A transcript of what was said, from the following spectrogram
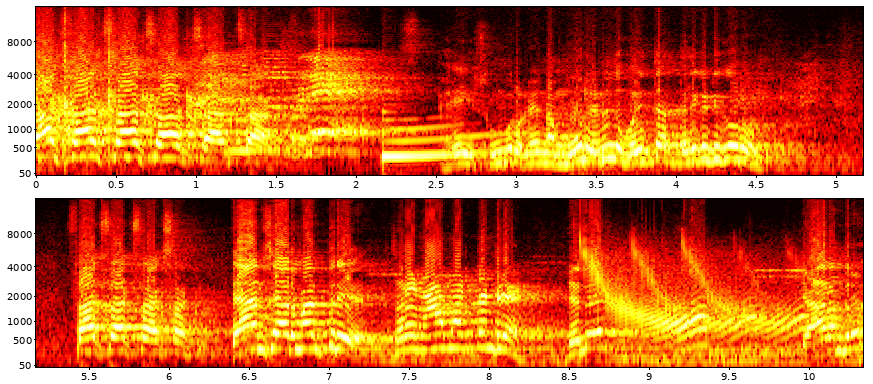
ಸಾಕು ಸಾಕು ಸಾಕು ಸಾಕು ಸಾಕು ಸಾಕು. ಏಯ್ ಸುಂಬರು ನಮ್ಮ ಊರು ಏನಿದೆ ಒಯ್ತಾರೆ ಸಾಕ್ ಸಾಕು ಸಾಕು ಸಾಕು ಸಾಕು. ಡ್ಯಾನ್ಸ್ ಯಾರು ಮಾಡ್ತೀರಿ? ಸರಿ ನಾ ಮಾಡ್ತೇನ್ರಿ ಏನು ಯಾರಂದ್ರು?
